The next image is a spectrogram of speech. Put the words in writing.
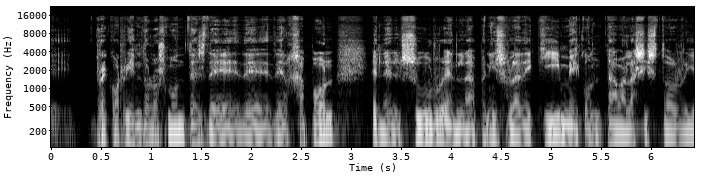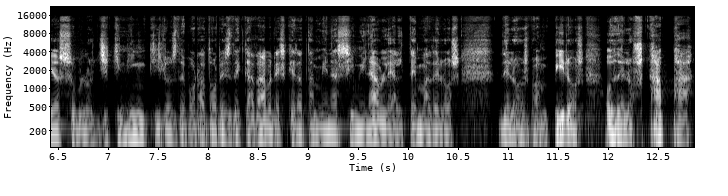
eh, recorriendo los montes de, del Japón, en el sur, en la península de Ki, me contaba las historias sobre los Jikininki, los devoradores de cadáveres, que era también asimilable al tema de los, de los vampiros, o de los kappa.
